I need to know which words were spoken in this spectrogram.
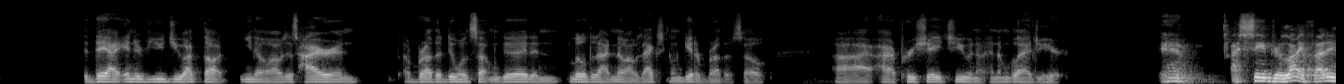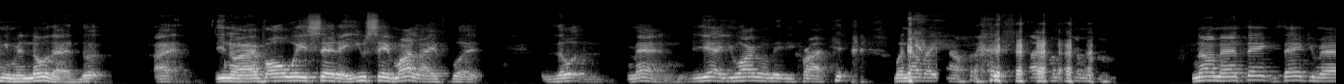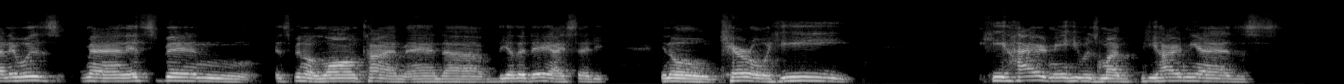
the day I interviewed you, I thought, you know, I was just hiring a brother doing something good, and little did I know I was actually to get a brother. So uh, I, I, appreciate you, and, and, I'm glad you're here. Damn, I saved your life. I didn't even know that. The, I, you know, I've always said that you saved my life, but man, yeah, you are gonna make me cry, but not right now. no, man, thank, thank you, man. It was, man, it's been, it's been a long time. And uh, the other day, I said, you know, Kerrol, he he hired me. He was my he hired me as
